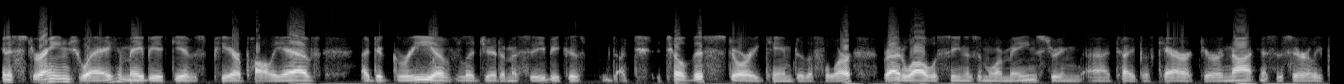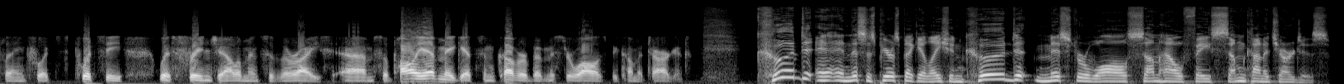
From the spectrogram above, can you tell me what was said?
in a strange way. Maybe it gives Pierre Poilievre a degree of legitimacy because uh, t- till this story came to the fore, Brad Wall was seen as a more mainstream uh, type of character and not necessarily playing foot- footsie with fringe elements of the right. Um, so Poilievre may get some cover, but Mr. Wall has become a target. Could, and this is pure speculation, could Mr. Wall somehow face some kind of charges?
